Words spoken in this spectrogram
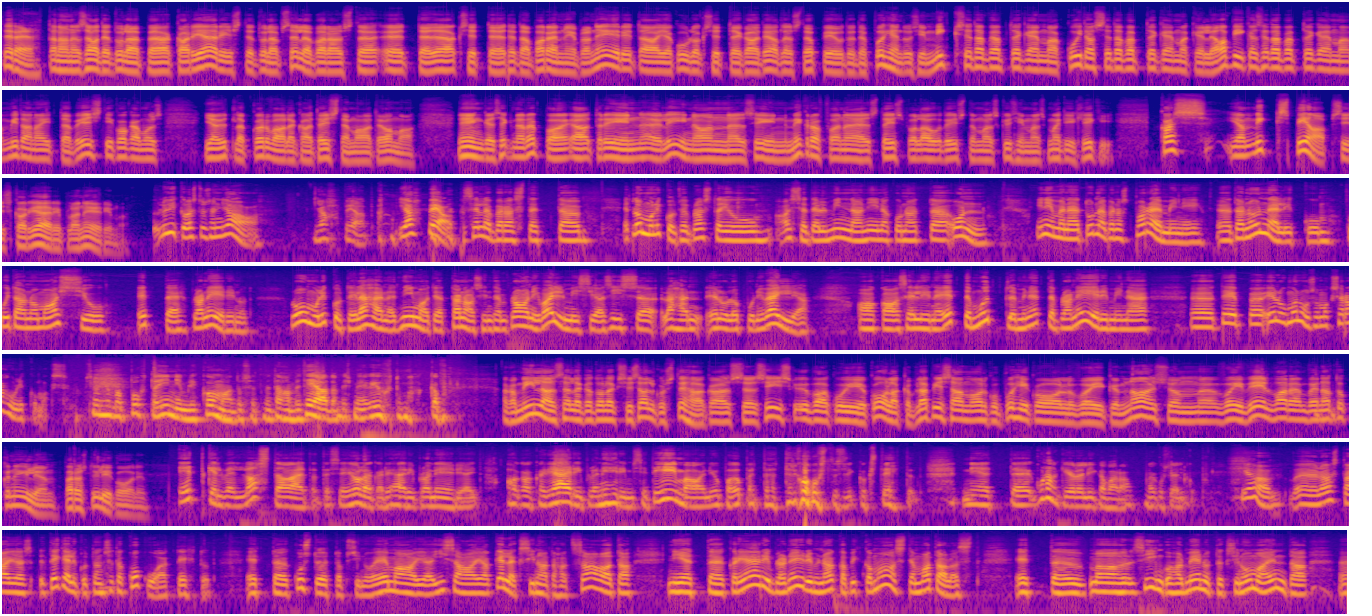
tere, tänane saade tuleb karjäärist ja tuleb sellepärast, et te teaksite teda paremini planeerida ja kuulaksite ka teadlaste õppejõudude põhjendusi, miks seda peab tegema, kuidas seda peab tegema, kelle abiga seda peab tegema, mida näitab Eesti kogemus ja ütleb kõrvale ka teiste maade oma. ning Signe Repo ja Triin Liin on siin mikrofoni ees teispool lauda istumas, küsimas Madis Ligi. kas ja miks peab siis karjääri planeerima? lühike vastus on jaa jah, peab. jah, peab, sellepärast et, et loomulikult võib lasta ju asjadel minna nii, nagu nad on. inimene tunneb ennast paremini, ta on õnnelikum, kui ta on oma asju ette planeerinud. loomulikult ei lähe need niimoodi, et täna siin teen plaani valmis ja siis lähen elu lõpuni välja, aga selline ettemõtlemine, ette planeerimine teeb elu mõnusamaks ja rahulikumaks. see on juba puhta inimlik omadus, et me tahame teada, mis meiega juhtuma hakkab aga millal sellega tuleks siis algust teha, kas siis juba, kui kool hakkab läbi saama, olgu põhikool või gümnaasium või veel varem või natukene hiljem, pärast ülikooli? hetkel veel lasteaedades ei ole karjääriplaneerijaid, aga karjääri planeerimise teema on juba õpetajatele kohustuslikuks tehtud. nii et eh, kunagi ei ole liiga vara, nagu selgub jaa, äh, lasteaias tegelikult on seda kogu aeg tehtud, et äh, kus töötab sinu ema ja isa ja kelleks sina tahad saada, nii et äh, karjääri planeerimine hakkab ikka maast ja madalast. et ma siinkohal meenutaksin omaenda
